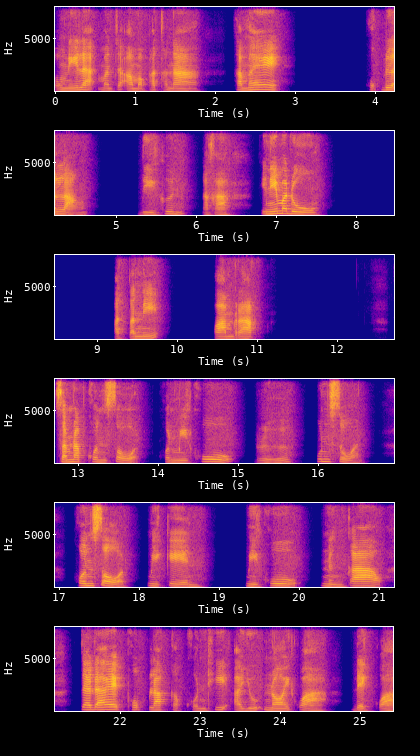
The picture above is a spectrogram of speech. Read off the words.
ตรงนี้แหละมันจะเอามาพัฒนาทำให้หกเดือนหลังดีขึ้นนะคะ ทีนี้มาดู ปัตตานิความรักสำหรับคนโสด คนมีคู่หรือหุ้นส่วน คนโสดมีเกณฑ์ มีคู่หนึ่งเก้าจะได้พบรักกับคนที่อายุน้อยกว่า เด็กกว่า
